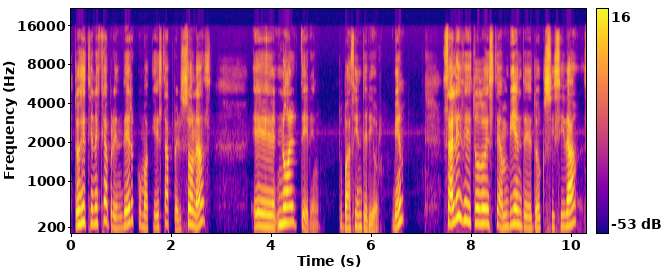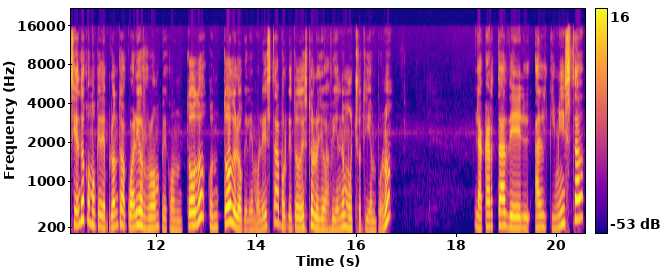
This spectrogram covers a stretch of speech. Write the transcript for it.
Entonces tienes que aprender como a que estas personas eh, no alteren tu paz interior. Bien, sales de todo este ambiente de toxicidad siendo como que de pronto Acuario rompe con todo, con todo lo que le molesta, porque todo esto lo llevas viendo mucho tiempo, ¿no? La carta del alquimista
